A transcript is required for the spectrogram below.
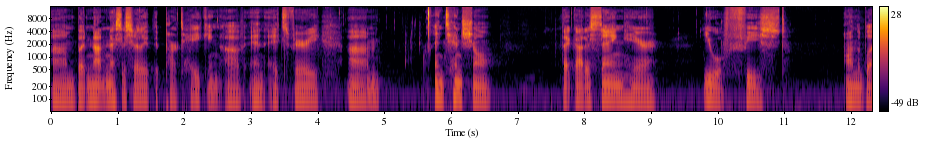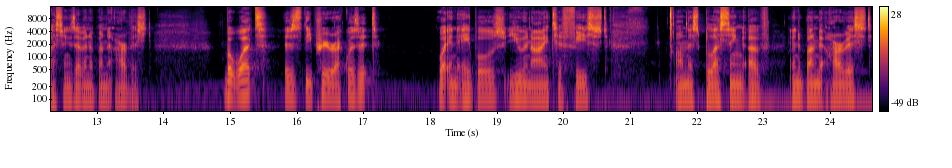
um, but not necessarily the partaking of. And it's very um, intentional that God is saying here you will feast on the blessings of an abundant harvest. But what is the prerequisite? What enables you and I to feast on this blessing of an abundant harvest?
